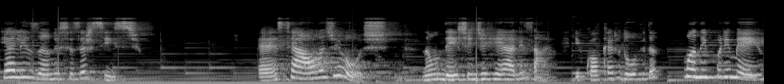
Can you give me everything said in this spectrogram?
realizando esse exercício. Essa é a aula de hoje. Não deixem de realizar e qualquer dúvida, mandem por e-mail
